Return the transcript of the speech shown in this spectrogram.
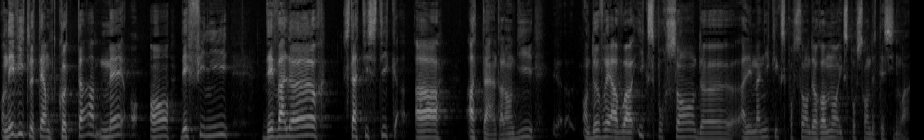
On évite le terme quota, mais on définit des valeurs statistiques à atteindre. Alors on dit on devrait avoir X% de alémanique, X% de romans, X% de tessinois.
